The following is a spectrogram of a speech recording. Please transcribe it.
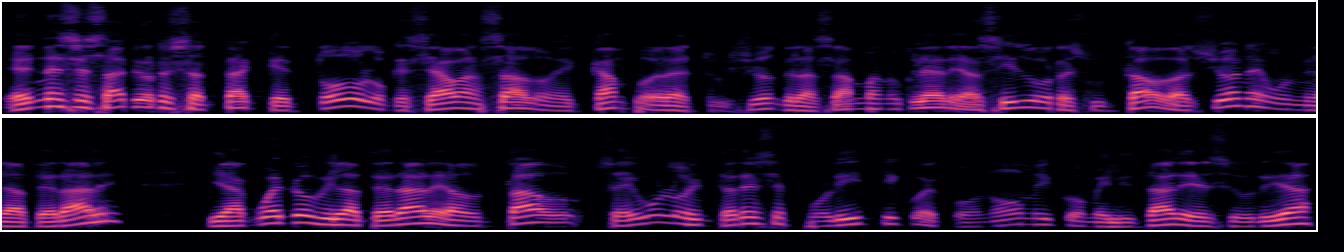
Es necesario resaltar que todo lo que se ha avanzado en el campo de la destrucción de las armas nucleares ha sido resultado de acciones unilaterales y acuerdos bilaterales adoptados según los intereses políticos, económicos, militares y de seguridad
